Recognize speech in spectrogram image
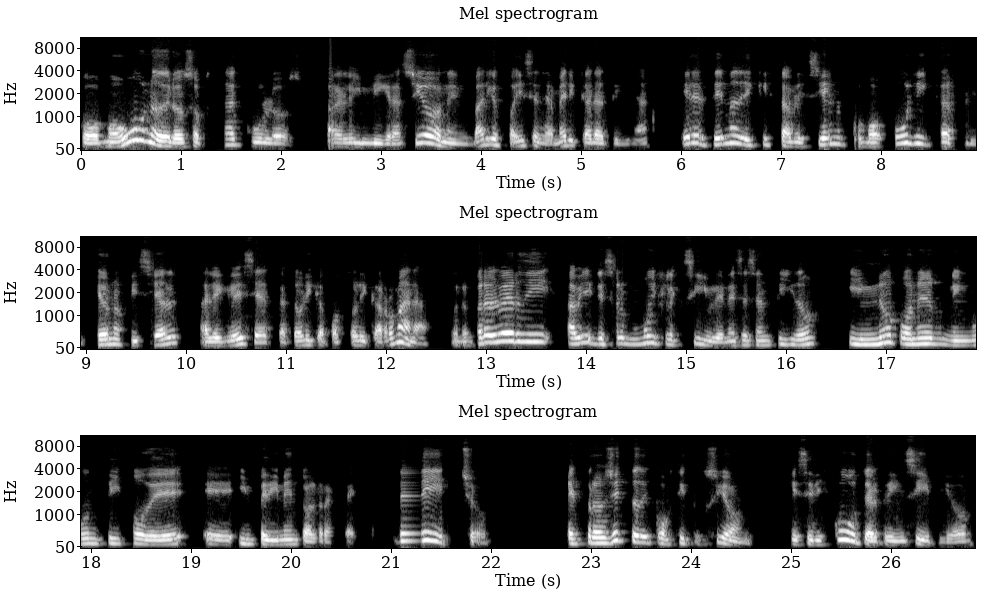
como uno de los obstáculos para la inmigración en varios países de América Latina era el tema de que establecían como única religión oficial a la Iglesia Católica Apostólica Romana. Bueno, para Alberdi había que ser muy flexible en ese sentido y no poner ningún tipo de eh, impedimento al respecto. De hecho, el proyecto de constitución que se discute al principio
